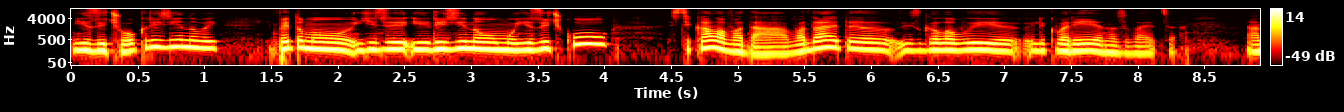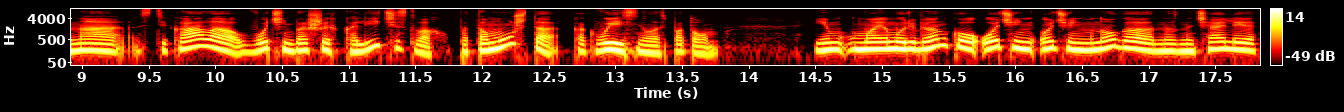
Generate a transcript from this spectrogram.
язычок резиновый, и поэтому резиновому язычку стекала вода. Вода это из головы ликварея называется. Она стекала в очень больших количествах, потому что, как выяснилось потом, и моему ребенку очень-очень много назначали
